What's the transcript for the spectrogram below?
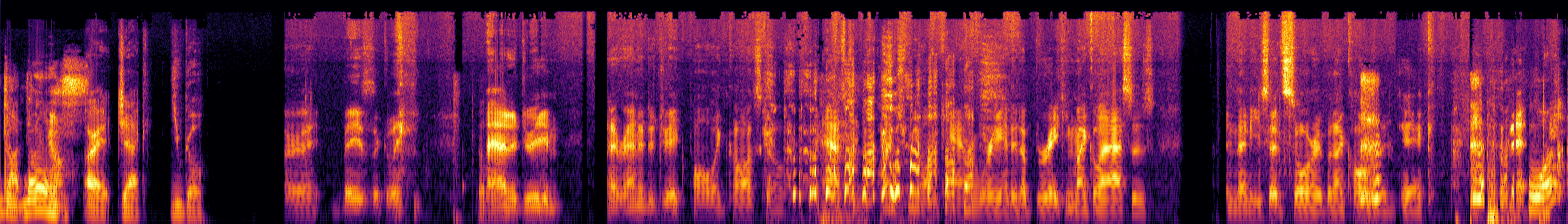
God damn. All right, Jack, you go. All right. Basically, I had a dream. I ran into Jake Paul at Costco and asked him to punch me on camera, where he ended up breaking my glasses. And then he said sorry, but I called him a dick. Then, What?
